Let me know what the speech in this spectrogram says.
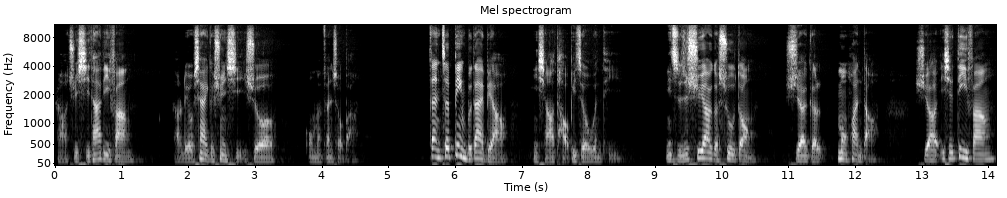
然后去其他地方，然后留下一个讯息说：“我们分手吧。”但这并不代表你想要逃避这个问题，你只是需要一个树洞，需要一个梦幻岛，需要一些地方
